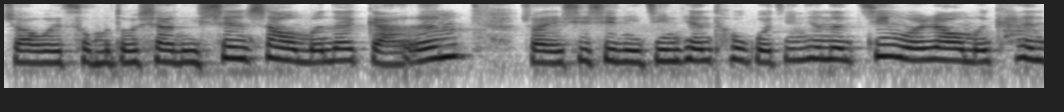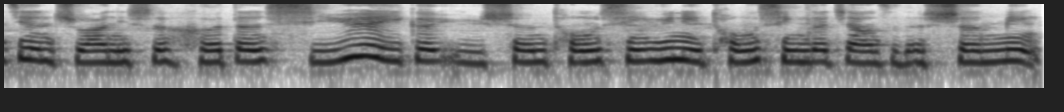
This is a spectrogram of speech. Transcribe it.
主啊，为此我们都向你献上我们的感恩。主啊，也谢谢你今天透过今天的经文，让我们看见主啊，你是何等喜悦一个与神同行、与你同行的这样子的生命。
